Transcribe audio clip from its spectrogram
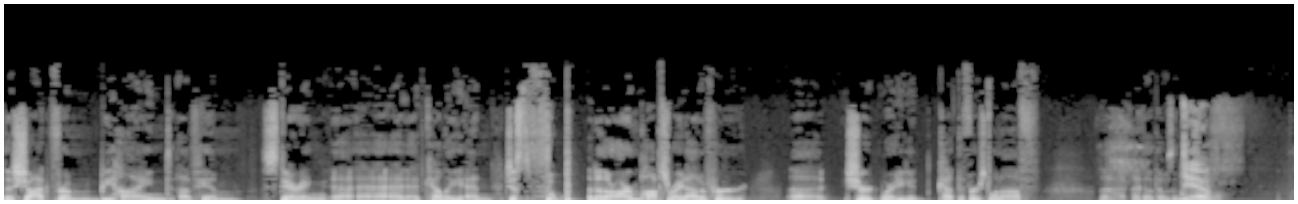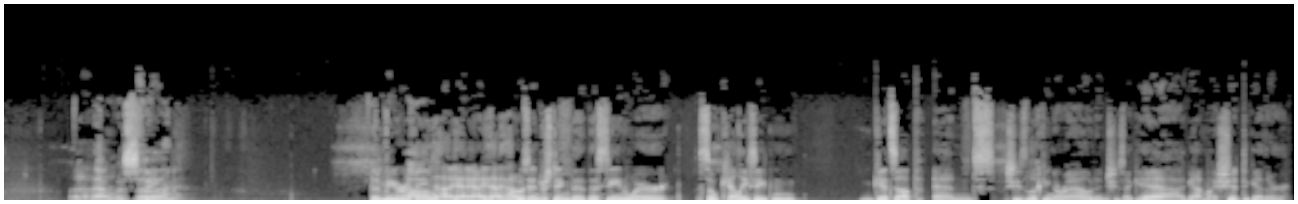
the shot from behind of him staring uh, at, at Kelly and just thoop, another arm pops right out of her uh, shirt where he had cut the first one off. Uh, I thought that was a nice Yeah. little that was thing. The mirror thing, Um, I, I, I thought it was interesting. The the scene where so Kelly Satan gets up and she's looking around and she's like, "Yeah, I got my shit together."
